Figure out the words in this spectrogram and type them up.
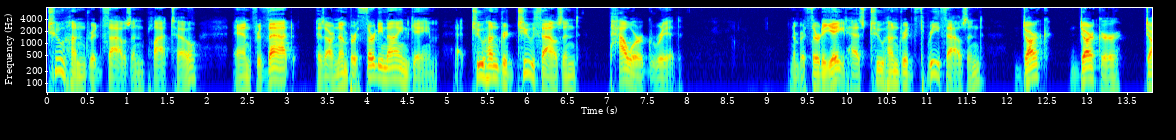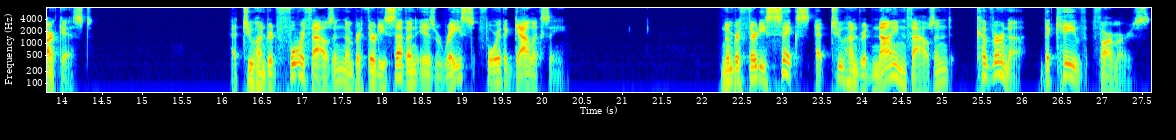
200,000 plateau. And for that is our number 39 game at 202,000 Power Grid. Number 38 has 203,000 Dark, Darker, Darkest. At 204,000, number 37 is Race for the Galaxy. Number 36 at 209,000, Caverna, the Cave Farmers.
